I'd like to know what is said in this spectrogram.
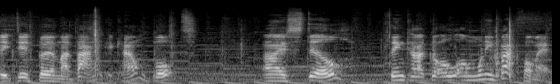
it did burn my bank account, but I still think I got a lot of money back from it.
